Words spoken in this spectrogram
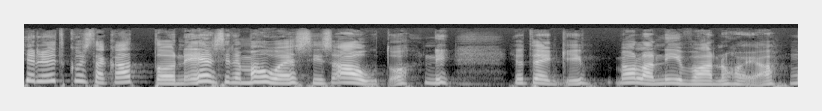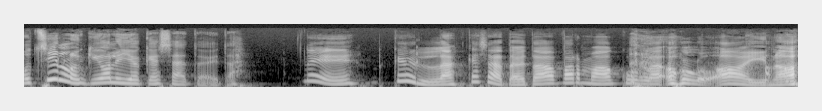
ja nyt kun sitä katsoo, niin eihän sinne mahu edes siis auto. Niin jotenkin, me ollaan niin vanhoja. Mutta silloinkin oli jo kesätöitä. Niin, kyllä. Kesätöitä on varmaan kuule ollut aina.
